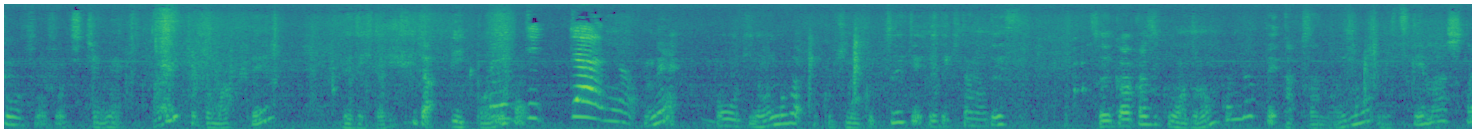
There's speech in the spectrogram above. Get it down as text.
そうそうそうちっちゃいね。あれ？ちょっと待って出てきた。出てきた。1本。2本ちっちゃいのね。大きなお芋がいくつもくっついて出てきたのです。それから家族は泥んこになってたくさんのお芋を見つけました。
